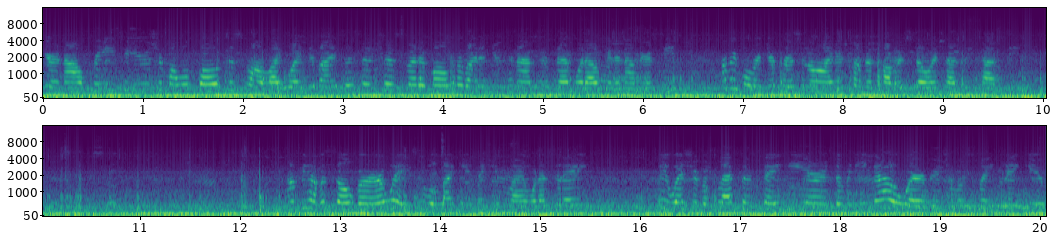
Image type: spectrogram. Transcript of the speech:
You're now free to use your mobile phone to small lightweight devices in transmitted mode, provided you can access them without getting out of your seat or removing your personal items from the covered storage as we taxi. On behalf of Silver Airways, we would like to thank you for with us today. We wish you a pleasant stay here in Dominica or wherever your travels may take you.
